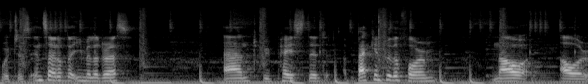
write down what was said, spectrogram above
which is inside of the email address, and we paste it back into the form. Now our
